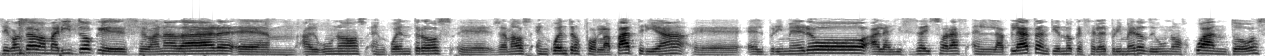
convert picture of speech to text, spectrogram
Te contaba, Marito, que se van a dar eh, algunos encuentros eh, llamados Encuentros por la Patria. Eh, el primero a las 16 horas en La Plata, entiendo que será el primero de unos cuantos,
